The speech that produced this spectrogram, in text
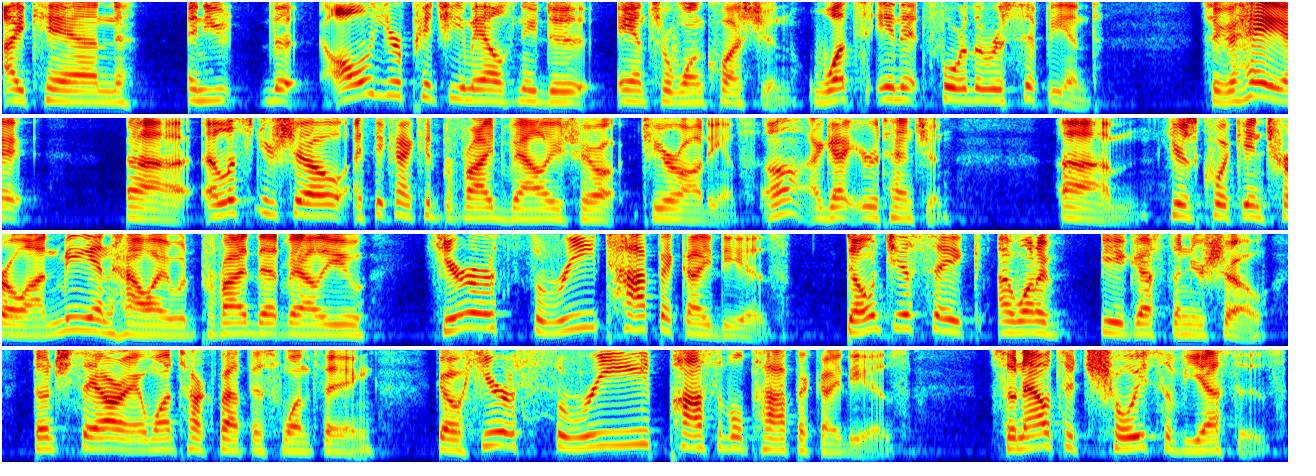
I can, and you the all your pitch emails need to answer one question: What's in it for the recipient? So you go, hey, I, uh, I listen to your show. I think I could provide value to your, to your audience. Oh, I got your attention. Um, here's a quick intro on me and how I would provide that value. Here are three topic ideas. Don't just say, I want to be a guest on your show. Don't just say, all right, I want to talk about this one thing. Go, here are three possible topic ideas. So now it's a choice of yeses.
